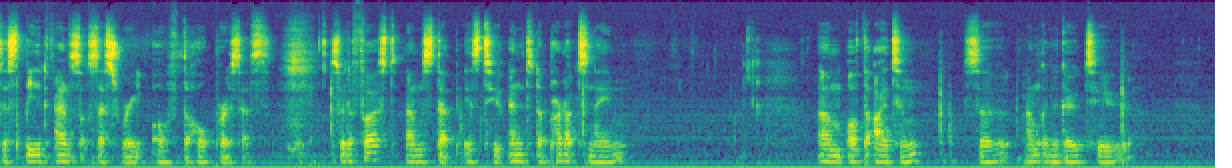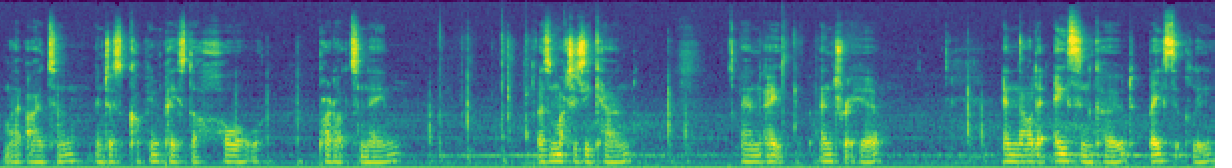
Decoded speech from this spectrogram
the speed and success rate of the whole process. So the first um, step is to enter the product name um, of the item. So I'm going to go to my item and just copy and paste the whole product name as much as you can. And enter it here and now the ASIN code, basically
